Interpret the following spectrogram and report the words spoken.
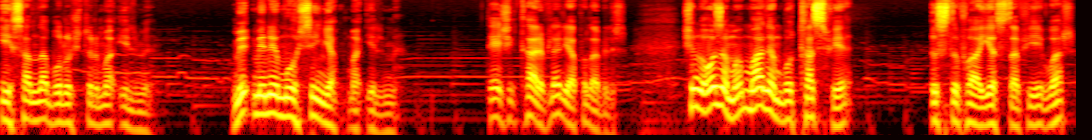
ihsanla buluşturma ilmi. Mümini muhsin yapma ilmi. Değişik tarifler yapılabilir. Şimdi o zaman madem bu tasfiye, istifa, yastafi var.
